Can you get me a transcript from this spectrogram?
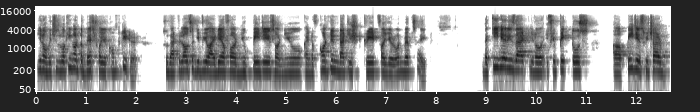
you know, which is working out the best for your competitor. So that will also give you idea for new pages or new kind of content that you should create for your own website. The key here is that you know if you pick those uh, pages which are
